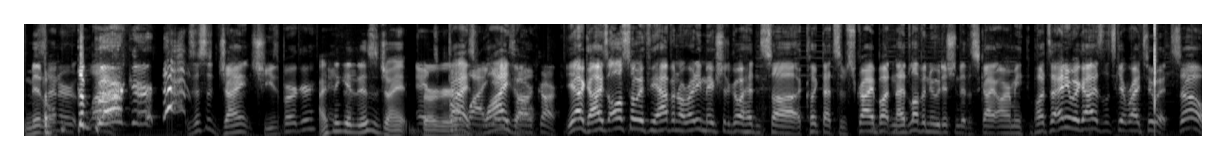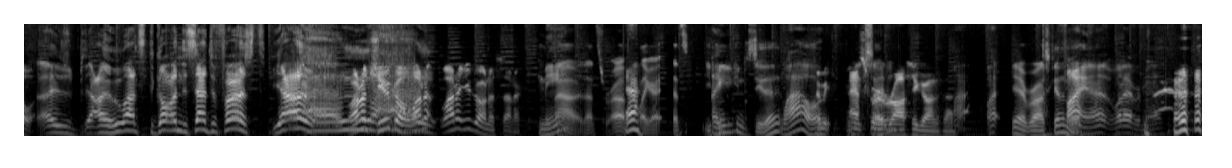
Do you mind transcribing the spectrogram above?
Middle. center. The laugh. burger. Is this a giant cheeseburger? I think it is a giant It's burger. Guys, Why why though? Yeah, guys. Also, if you haven't already, make sure to go ahead and uh, click that subscribe button. I'd love a new addition to the Sky Army. But uh, anyway, guys, let's get right to it. So, uh, uh, who wants to go in the center first? Yeah. Why don't you go? Why don't, why don't you go in the center? Me? Wow, that's rough. Yeah. Like, I, that's. You Like- think you can just do that? Wow. Let me you ask for? Ross. You go in the center. What? what? Yeah, Ross, get in Fine. there. Uh, whatever, man.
